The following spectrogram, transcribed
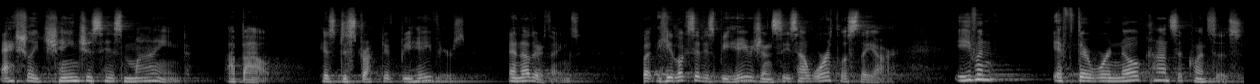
actually changes his mind about his destructive behaviors and other things. But he looks at his behaviors and sees how worthless they are. Even if there were no consequences,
